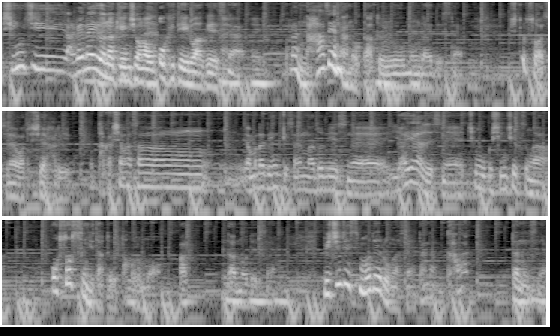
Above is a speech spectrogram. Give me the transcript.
信じられないような現象が起きているわけですね。これはなぜなのかという問題ですね。一つはですね私やはり高島さん山田電機さんなどにですねややですね中国進出が遅すぎたというところもあったのですね。ビジネスモデルがですねだんだん変わったんですね。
